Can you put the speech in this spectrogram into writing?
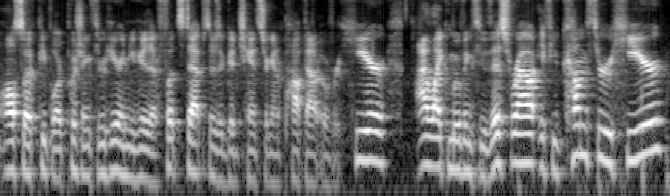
Also, if people are pushing through here and you hear their footsteps, there's a good chance they're going to pop out over here. I like moving through this route. If you come through here,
